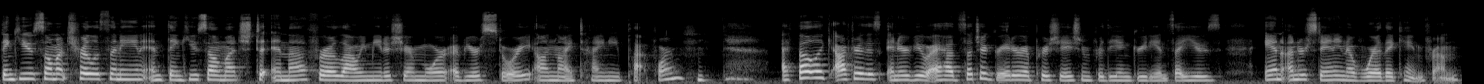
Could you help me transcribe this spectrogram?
Thank you so much for listening, and thank you so much to Emma for allowing me to share more of your story on my tiny platform. I felt like after this interview, I had such a greater appreciation for the ingredients I use and understanding of where they came from.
